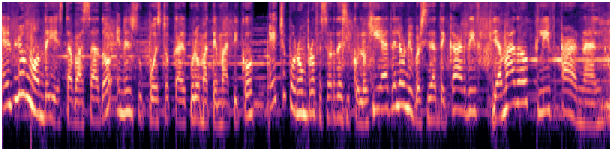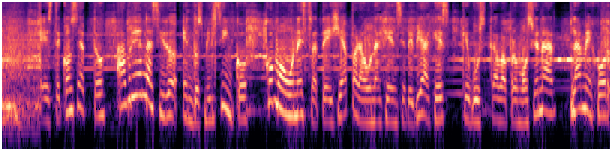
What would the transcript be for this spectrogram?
el Blue Monday está basado en el supuesto cálculo matemático hecho por un profesor de psicología de la Universidad de Cardiff llamado Cliff Arnold. Este concepto habría nacido en 2005 como una estrategia para una agencia de viajes que buscaba promocionar la mejor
